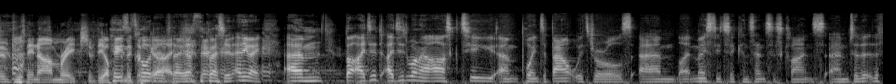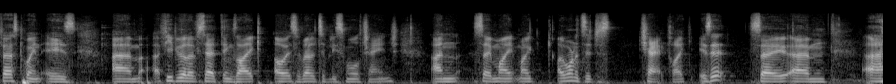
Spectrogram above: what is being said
moved within arm reach of the optimism Who's the core guy. dev? Though? That's the question. Anyway, um, but I did I did want to ask two um, points about withdrawals, um, like mostly to consensus clients. Um, so the, the, first point is um, a few people have said things like, "Oh, it's a relatively small change," and so my my I wanted to just check, like, is it? So, um, uh,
